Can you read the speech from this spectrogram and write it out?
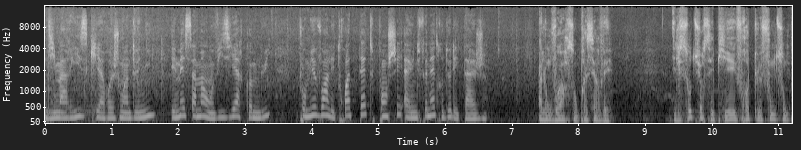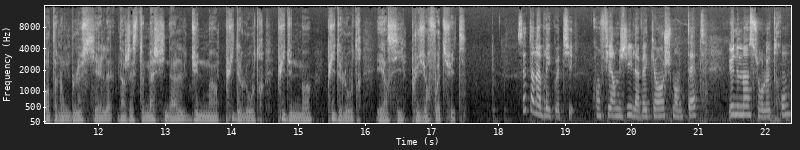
Dit Marise qui a rejoint Denis et met sa main en visière comme lui pour mieux voir les trois têtes penchées à une fenêtre de l'étage. Allons voir sans préserver. Il saute sur ses pieds et frotte le fond de son pantalon bleu ciel d'un geste machinal d'une main puis de l'autre, puis d'une main, puis de l'autre, et ainsi plusieurs fois de suite. C'est un abricotier, confirme Gilles avec un hochement de tête, une main sur le tronc,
